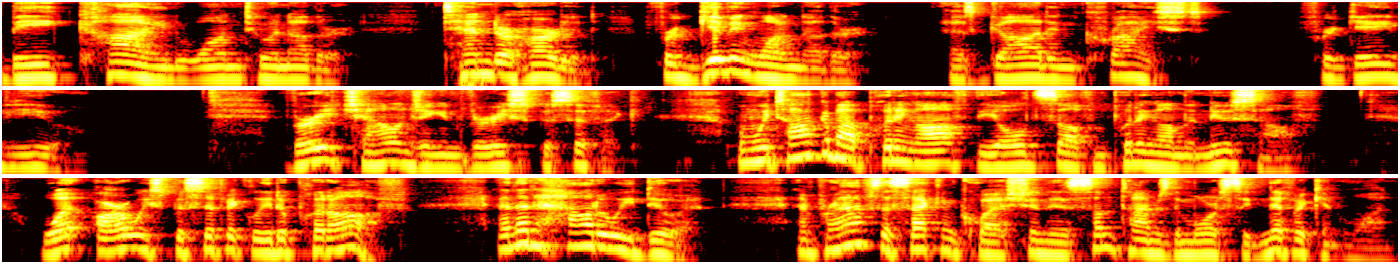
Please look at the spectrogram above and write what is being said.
Be kind one to another, tender hearted, forgiving one another, as God in Christ forgave you. Very challenging and very specific. When we talk about putting off the old self and putting on the new self, what are we specifically to put off? And then how do we do it? And perhaps the second question is sometimes the more significant one.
